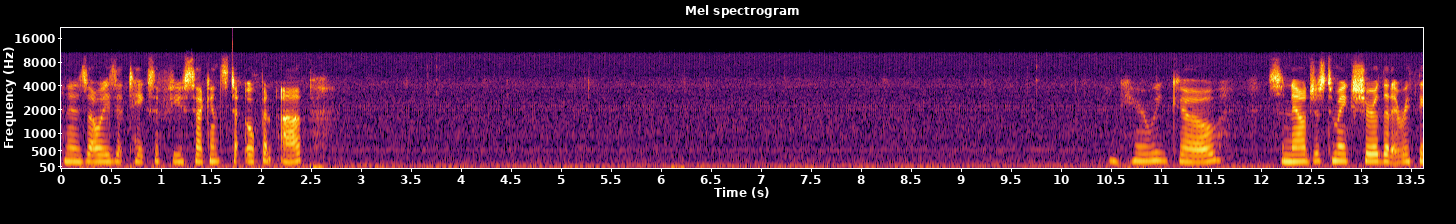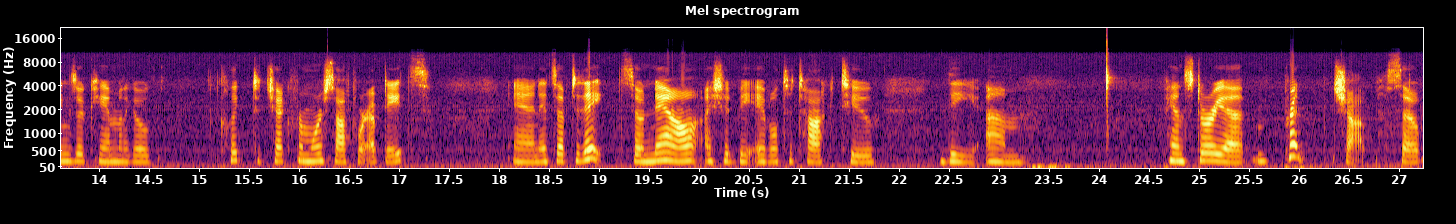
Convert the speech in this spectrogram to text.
And as always, it takes a few seconds to open up. And here we go. So now just to make sure that everything's okay, I'm going to go click to check for more software updates. And it's up to date. So now I should be able to talk to the um, Panstoria print shop. So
